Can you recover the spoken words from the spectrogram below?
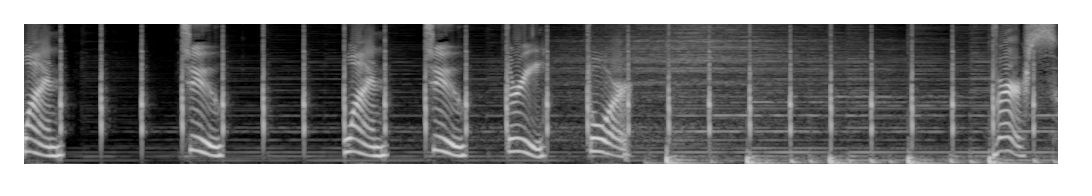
One, two, one, two, three, four. Verse.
